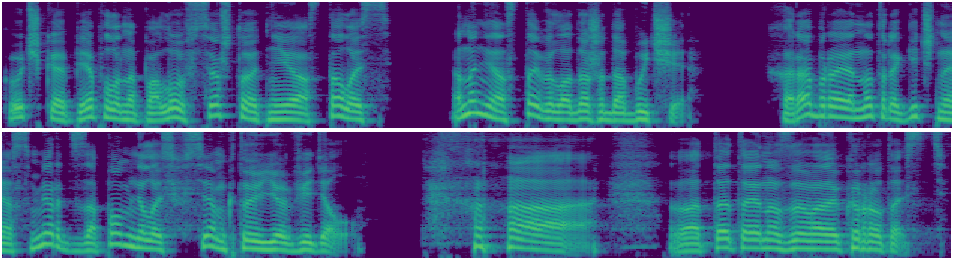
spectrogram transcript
Кучка пепла на полу, всё, что от неё осталось, она не оставила даже добычи. Храбрая, но трагичная смерть запомнилась всем, кто её видел. Ха-ха, вот это я называю крутость.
